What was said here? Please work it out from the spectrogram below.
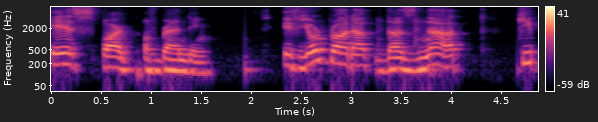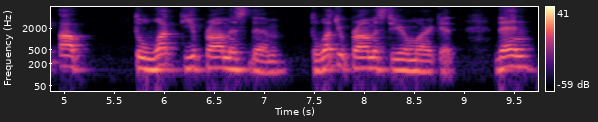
is part of branding. If your product does not keep up to what you promised them, to what you promised to your market, then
